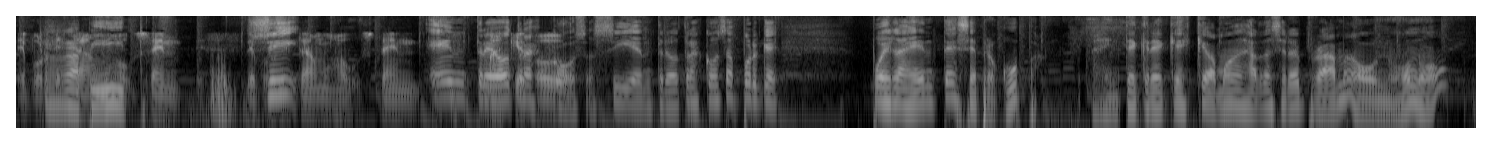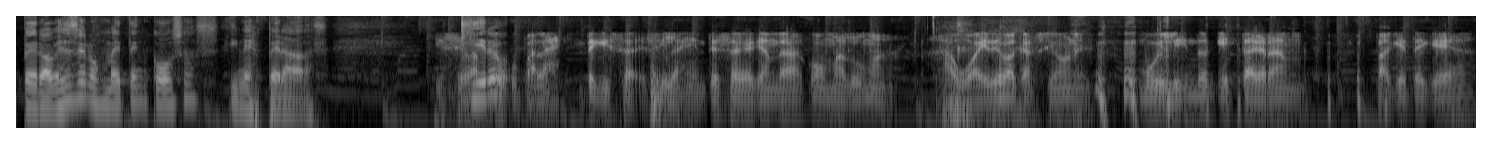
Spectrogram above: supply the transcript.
De por qué Rapidito. estábamos ausentes. De por qué Sí. estábamos ausentes. Entre otras cosas, sí, entre otras cosas, porque pues la gente se preocupa. La gente cree que es que vamos a dejar de hacer el programa o no, no. Pero a veces se nos meten cosas inesperadas. Que se va Quiero- a preocupar la gente, quizá, si la gente sabía que andabas con Maluma. Hawái de vacaciones. Muy lindo en Instagram. ¿Para qué te quejas?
